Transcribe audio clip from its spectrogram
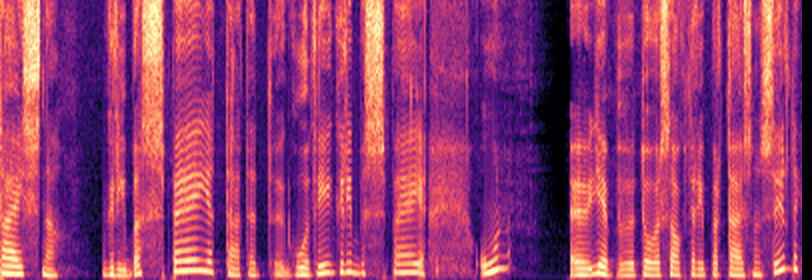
taisna gribas spēja, tātad godīga gribas spēja, un, jeb to var saukt arī par taisnu sirdi,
